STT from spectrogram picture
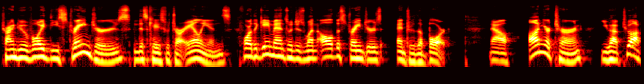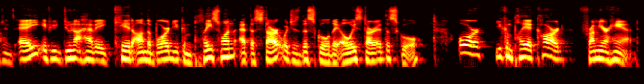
trying to avoid the strangers, in this case, which are aliens, before the game ends, which is when all the strangers enter the board. Now, on your turn, you have two options. A, if you do not have a kid on the board, you can place one at the start, which is the school. They always start at the school. Or you can play a card from your hand.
